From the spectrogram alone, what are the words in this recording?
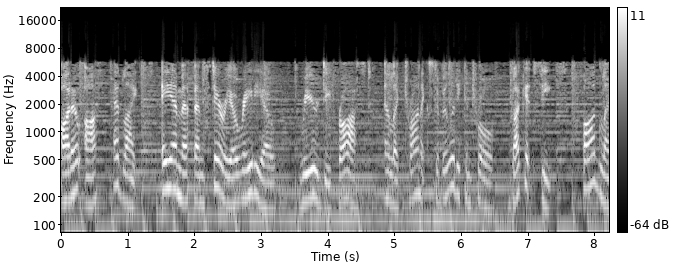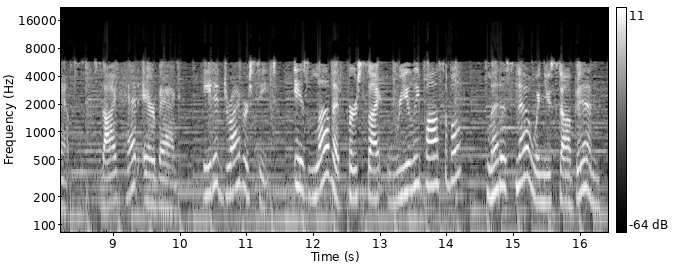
auto off headlights, AM FM stereo radio, rear defrost, electronic stability control, bucket seats, fog lamps, side head airbag, heated driver seat. Is love at first sight really possible? Let us know when you stop in.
